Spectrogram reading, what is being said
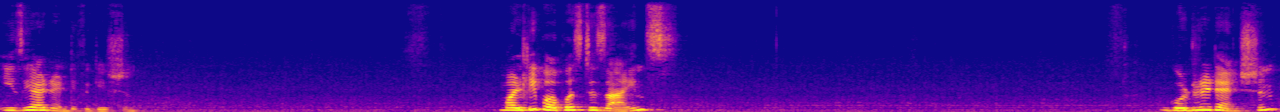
easy identification. Multi-purpose designs, good retention,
